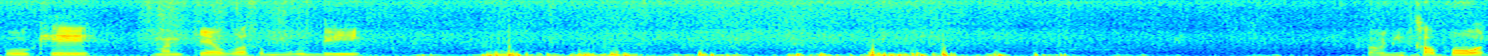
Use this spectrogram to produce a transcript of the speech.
โอเค มันแก้วก็สมบูรณ์ดีฝั่งนี้ข้าวโพด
